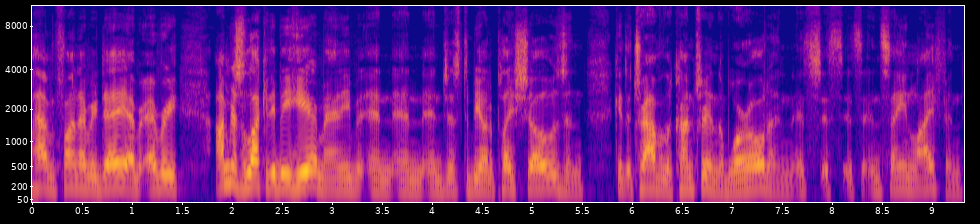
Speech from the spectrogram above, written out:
having fun every day. Every, every I'm just lucky to be here, man. Even and, and and just to be able to play shows and get to travel the country and the world, and it's it's it's an insane life. And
